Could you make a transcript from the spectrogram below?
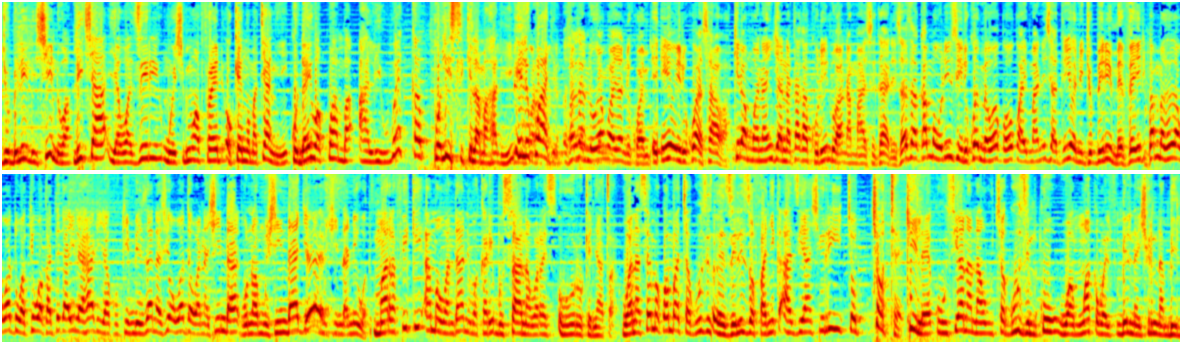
jubilii ilishindwa licha ya waziri mheshimiwa fred okengo matiangi kudaiwa kwamba aliweka polisi kila mahali. Ilikuwaje? sasa ndugu yangu acha nikwambie hiyo ilikuwa sawa. Kila mwananchi anataka kulindwa na maaskari. Sasa kama ulinzi ilikuwa imewekwa huko haimaanishi ati hiyo ni Jubilee imefeli. kama sasa watu wakiwa katika ile hali ya kukimbizana sio wote wanashinda. Kuna mshindaji na mshindaniwa. Marafiki ama wandani wa karibu sana wa rais uhuru kenyatta wanasema kwamba chaguzi e, zilizofanyika haziashirii chochote kile kuhusiana na uchaguzi mkuu wa mwaka wa 2022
